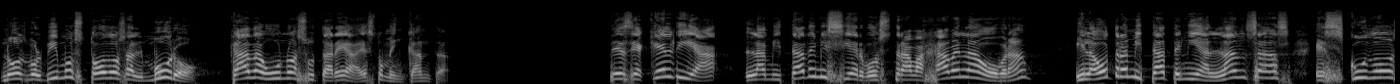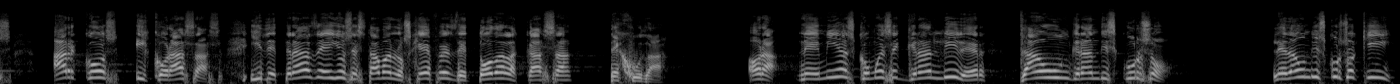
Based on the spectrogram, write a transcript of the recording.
nos volvimos todos al muro, cada uno a su tarea. Esto me encanta. Desde aquel día, la mitad de mis siervos trabajaba en la obra y la otra mitad tenía lanzas, escudos, arcos y corazas. Y detrás de ellos estaban los jefes de toda la casa de Judá. Ahora, Nehemías como ese gran líder da un gran discurso. Le da un discurso aquí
